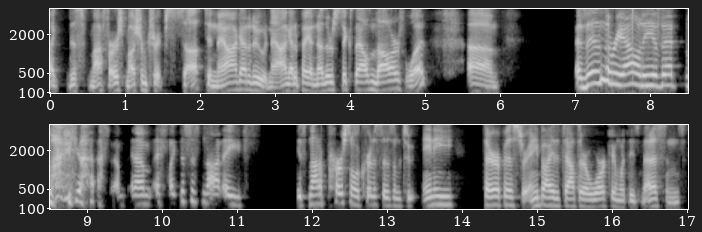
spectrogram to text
like this my first mushroom trip sucked and now i got to do it now i got to pay another $6000 what um, and then the reality of that like um, it's like this is not a it's not a personal criticism to any therapist or anybody that's out there working with these medicines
